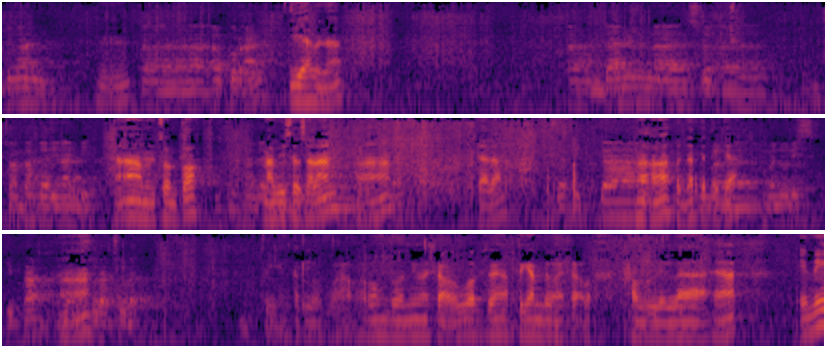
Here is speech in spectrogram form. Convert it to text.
dengan Hmm. eh, Al-Qur'an Iya benar. eh, dan su- eh, contoh dari Nabi. Nah, mencontoh Contoh dari Nabi SAW ah, dalam ketika Ah, ah, benar, ketika. me- menulis kitab dan Ah. surat-surat. Pinter loh Pak. Orang tua ini Masya Allah. Saya ngertikan tuh Masya Allah. Alhamdulillah ya. Ini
